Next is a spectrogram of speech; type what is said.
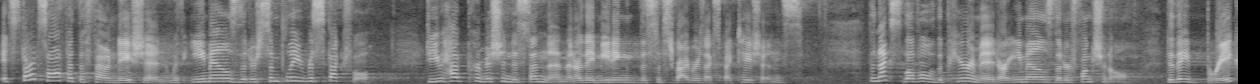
It starts off at the foundation with emails that are simply respectful. Do you have permission to send them and are they meeting the subscriber's expectations? The next level of the pyramid are emails that are functional. Do they break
